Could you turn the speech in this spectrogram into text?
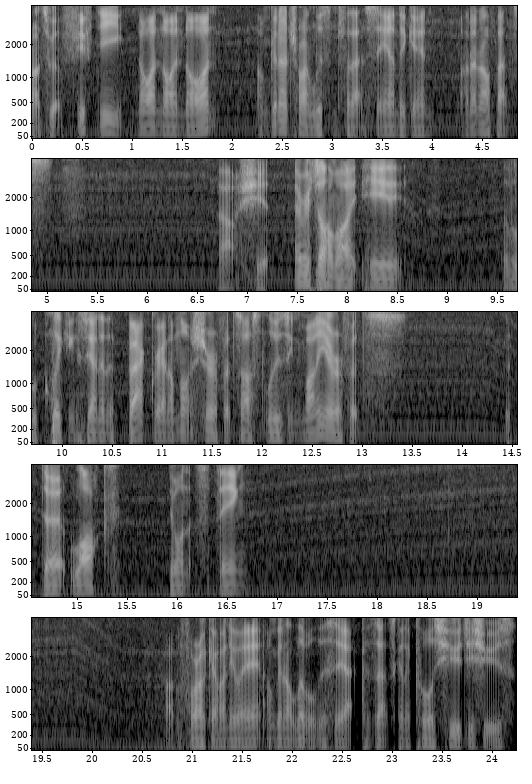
Right, so we've got 50999. I'm going to try and listen for that sound again. I don't know if that's... Oh, shit. Every time I hear the little clicking sound in the background, I'm not sure if it's us losing money or if it's the dirt lock doing its thing. Right, before I go anywhere, I'm going to level this out because that's going to cause huge issues.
